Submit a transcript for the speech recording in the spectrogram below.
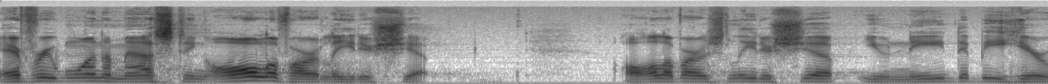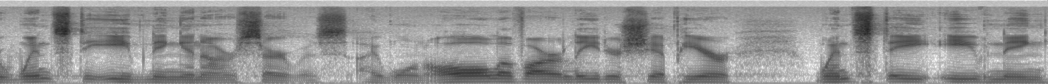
everyone, I'm asking all of our leadership, all of our leadership, you need to be here Wednesday evening in our service. I want all of our leadership here Wednesday evening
